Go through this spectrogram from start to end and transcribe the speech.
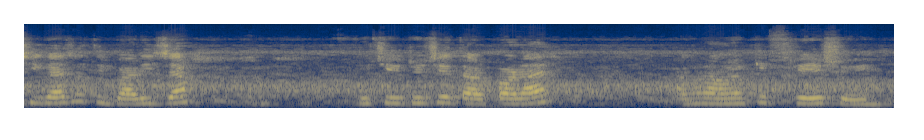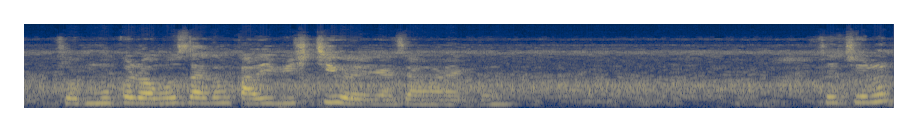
ঠিক আছে, তুই বাড়ি যা, গুছিয়ে টুচিয়ে তারপর আয়। এখন আমি একটু ফ্রেশ হই। চোখ মুখের অবস্থা একদম কালি বৃষ্টি হয়ে গেছে আমার একদম। তো চলুন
